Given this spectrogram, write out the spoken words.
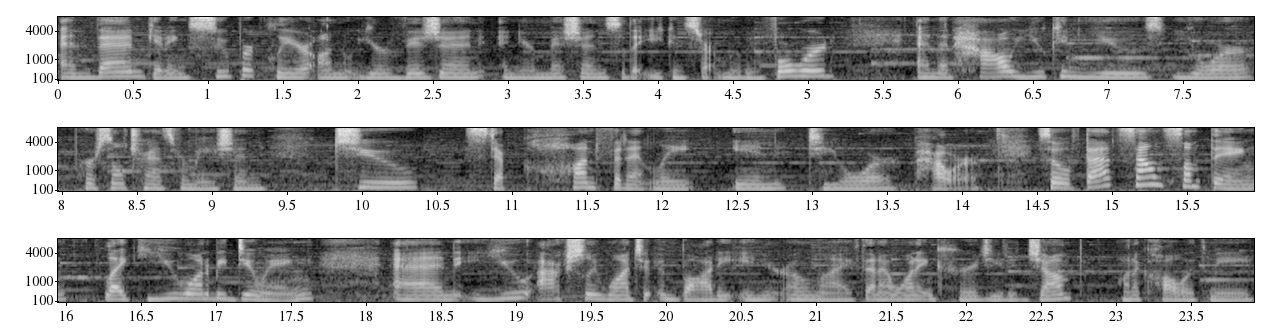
and then getting super clear on your vision and your mission so that you can start moving forward, and then how you can use your personal transformation to step confidently into your power. So, if that sounds something like you want to be doing, and you actually want to embody in your own life, then I want to encourage you to jump on a call with me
